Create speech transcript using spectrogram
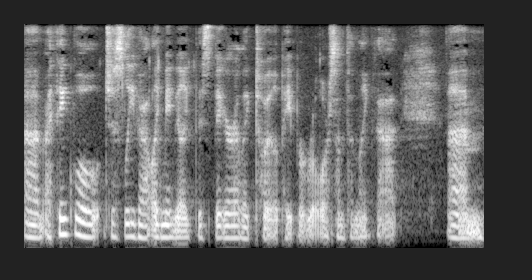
um, I think we'll just leave out like maybe like this bigger like toilet paper roll or something like that. Um,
